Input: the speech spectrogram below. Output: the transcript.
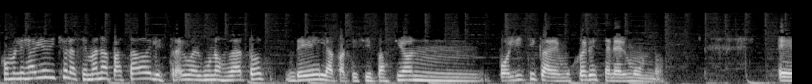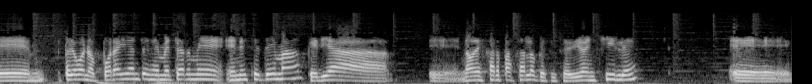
como les había dicho la semana pasada, les traigo algunos datos de la participación política de mujeres en el mundo. Eh, pero bueno, por ahí antes de meterme en ese tema, quería eh, no dejar pasar lo que sucedió en Chile eh,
